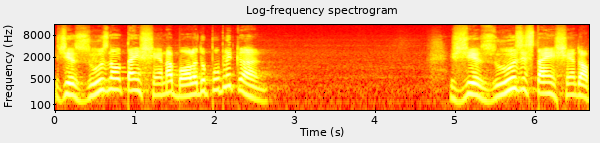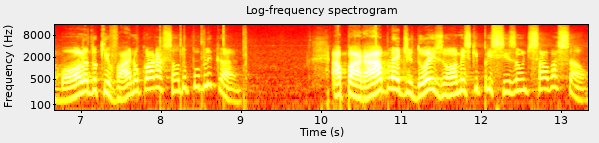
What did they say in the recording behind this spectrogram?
Jesus não está enchendo a bola do publicano. Jesus está enchendo a bola do que vai no coração do publicano. A parábola é de dois homens que precisam de salvação.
